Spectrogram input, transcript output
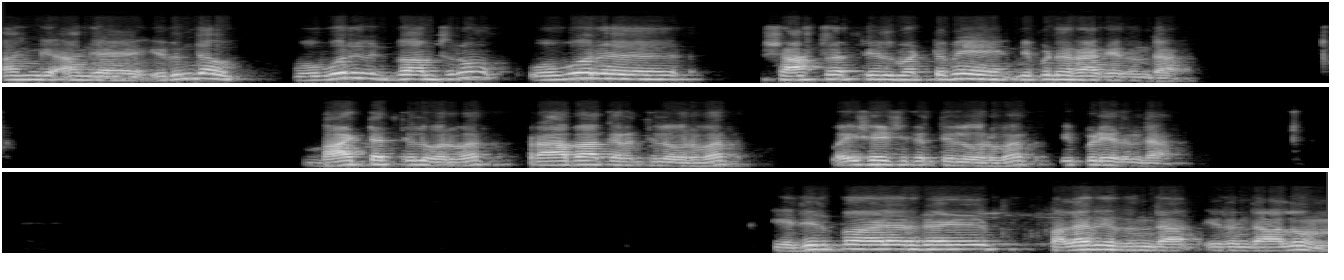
அங்கு அங்க இருந்த ஒவ்வொரு வித்வாம்சரும் ஒவ்வொரு சாஸ்திரத்தில் மட்டுமே நிபுணராக இருந்தார். பாட்டத்தில் ஒருவர் பிராபாகரத்தில் ஒருவர் வைசேஷிகத்தில் ஒருவர் இப்படி இருந்தார். எதிர்ப்பாளர்கள் பலர் இருந்தா இருந்தாலும்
